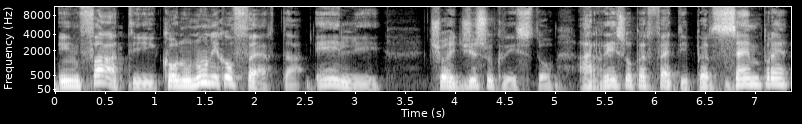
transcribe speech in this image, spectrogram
Infatti, con un'unica offerta, Egli, cioè Gesù Cristo, ha reso perfetti per sempre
